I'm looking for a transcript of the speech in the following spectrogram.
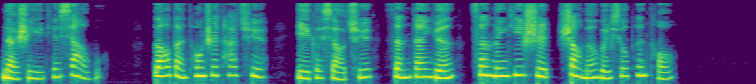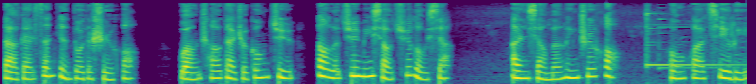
那是一天下午，老板通知他去一个小区三单元三零一室上门维修喷头。大概三点多的时候，王超带着工具到了居民小区楼下。按响门铃之后，通话器里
